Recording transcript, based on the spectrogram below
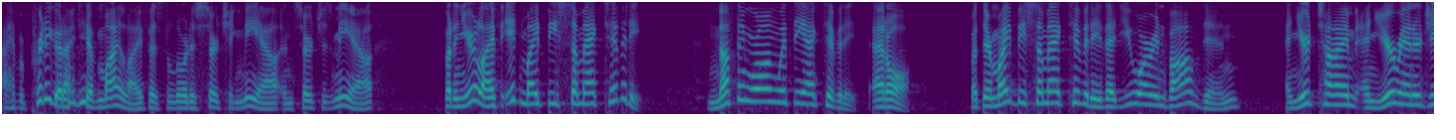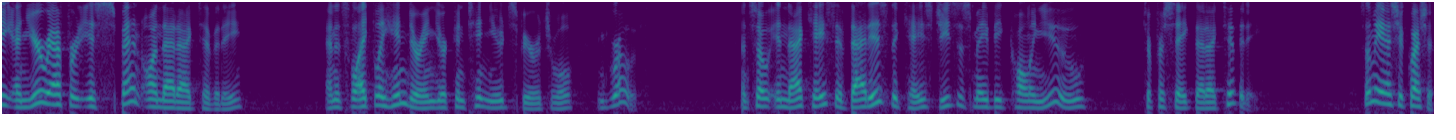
I have a pretty good idea of my life as the Lord is searching me out and searches me out. But in your life, it might be some activity. Nothing wrong with the activity at all. But there might be some activity that you are involved in, and your time and your energy and your effort is spent on that activity, and it's likely hindering your continued spiritual growth. And so, in that case, if that is the case, Jesus may be calling you to forsake that activity. So, let me ask you a question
